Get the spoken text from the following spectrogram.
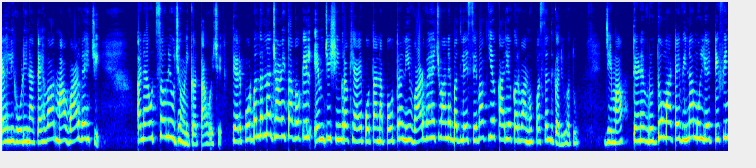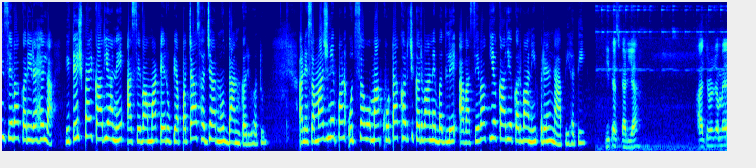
પહેલી હોળીના તહેવારમાં વાળ વહેંચી અને આ ઉત્સવની ઉજવણી કરતા હોય છે. ત્યારે પોરબંદરના જાણીતા વકીલ એમજી શિંગરખિયાએ પોતાના પૌત્રની વાળ વહેંચવાને બદલે સેવાકીય કાર્ય કરવાનું પસંદ કર્યું હતું. જેમાં તેણે વૃદ્ધો માટે વિનામૂલ્યે ટિફિન સેવા કરી રહેલા હિતેશભાઈ કારિયાને આ સેવા માટે રૂપિયા પચાસ હજારનું દાન કર્યું હતું. અને સમાજને પણ ઉત્સવોમાં ખોટા ખર્ચ કરવાને બદલે આવા સેવાકીય કાર્ય કરવાની પ્રેરણા આપી હતી. હિતેશ કારિયા આજરોજ અમે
